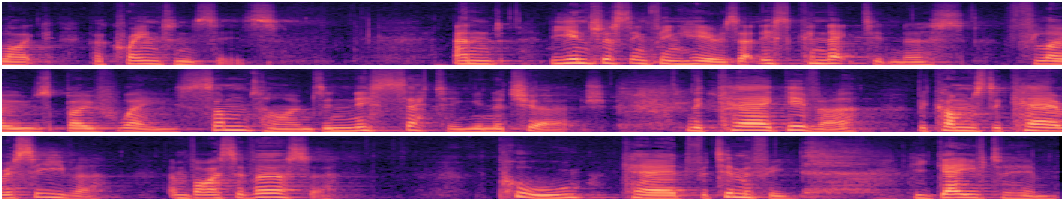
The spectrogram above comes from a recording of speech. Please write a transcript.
like acquaintances. And the interesting thing here is that this connectedness flows both ways. Sometimes in this setting in the church, the caregiver becomes the care receiver, and vice versa. Paul cared for Timothy, he gave to him,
